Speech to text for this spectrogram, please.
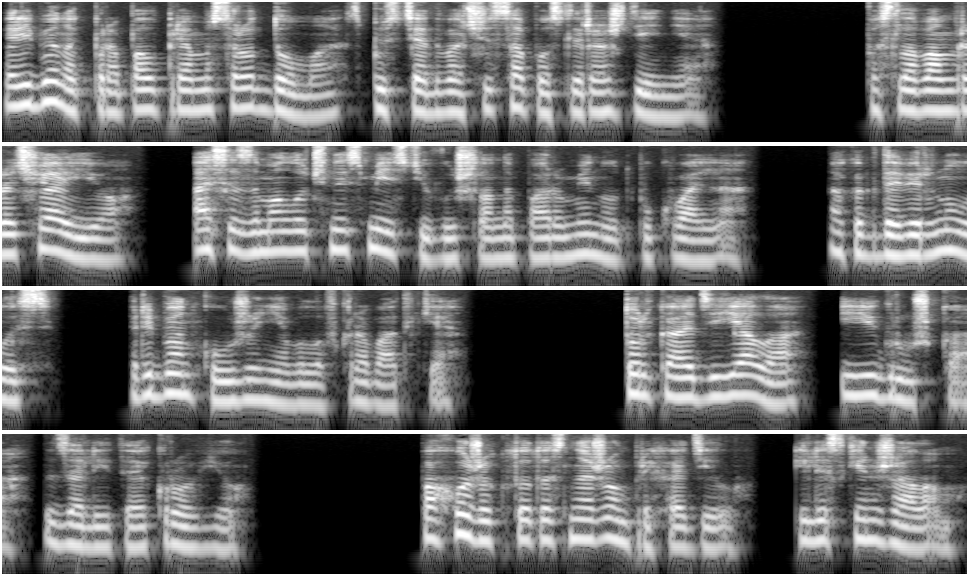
Ребенок пропал прямо с роддома, спустя два часа после рождения. По словам врача ее, Ася за молочной смесью вышла на пару минут буквально. А когда вернулась, ребенка уже не было в кроватке. Только одеяло и игрушка, залитая кровью. Похоже, кто-то с ножом приходил. Или с кинжалом.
